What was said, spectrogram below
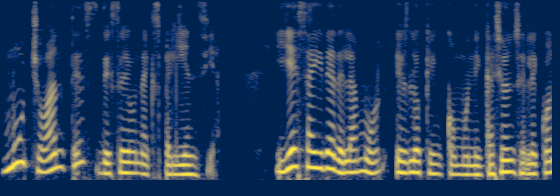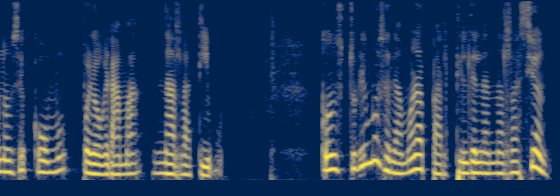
mucho antes de ser una experiencia. Y esa idea del amor es lo que en comunicación se le conoce como programa narrativo. Construimos el amor a partir de la narración,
